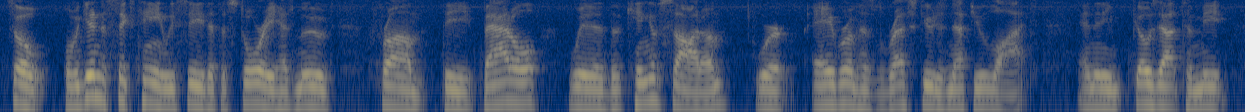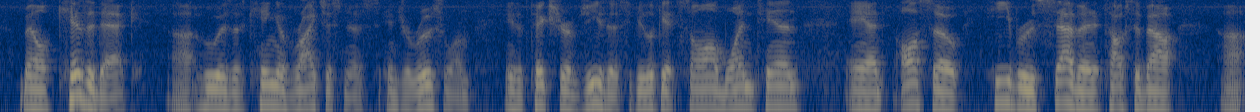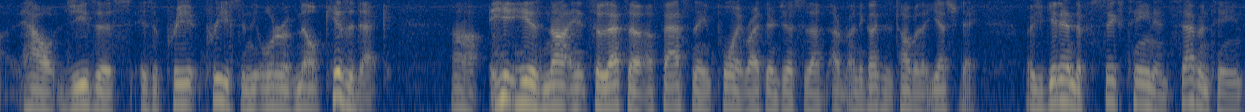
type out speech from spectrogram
so when we get into 16, we see that the story has moved from the battle with the king of Sodom, where Abram has rescued his nephew Lot, and then he goes out to meet Melchizedek, uh, who is a king of righteousness in Jerusalem. He's a picture of Jesus. If you look at Psalm 110 and also Hebrews 7, it talks about uh, how Jesus is a pre- priest in the order of Melchizedek. Uh, he, he is not, so that's a, a, fascinating point right there in Genesis. I, I neglected to talk about that yesterday. But as you get into 16 and 17,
